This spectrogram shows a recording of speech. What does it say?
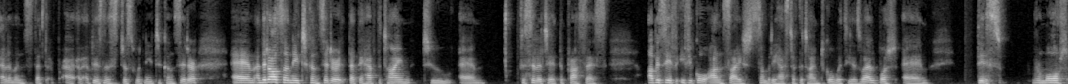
elements that a, a, business just would need to consider. Um, and they'd also need to consider that they have the time to um, facilitate the process. Obviously, if, if you go on site, somebody has to have the time to go with you as well. But um, this remote,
